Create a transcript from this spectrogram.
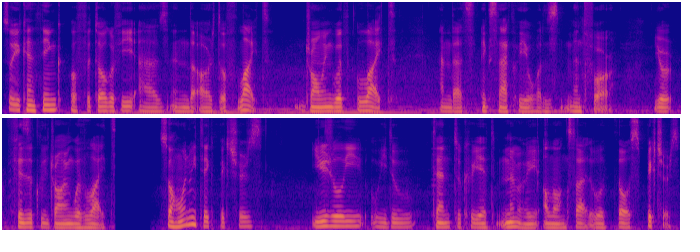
So you can think of photography as in the art of light, drawing with light, and that's exactly what is meant for. You're physically drawing with light. So when we take pictures, usually we do tend to create memory alongside with those pictures.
